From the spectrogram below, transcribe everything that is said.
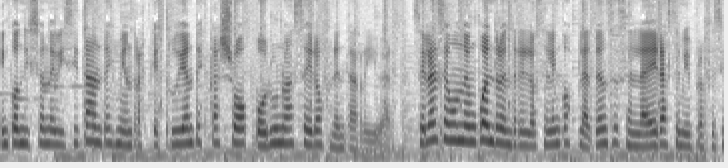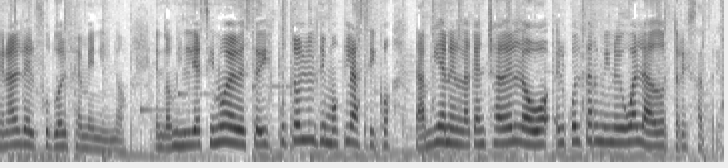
en condición de visitantes, mientras que Estudiantes cayó por 1 a 0 frente a River. Será el segundo encuentro entre los elencos platenses en la era semiprofesional del fútbol femenino. En 2019 se disputó el último clásico, también en la cancha del Lobo, el cual terminó igualado 3 a 3.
